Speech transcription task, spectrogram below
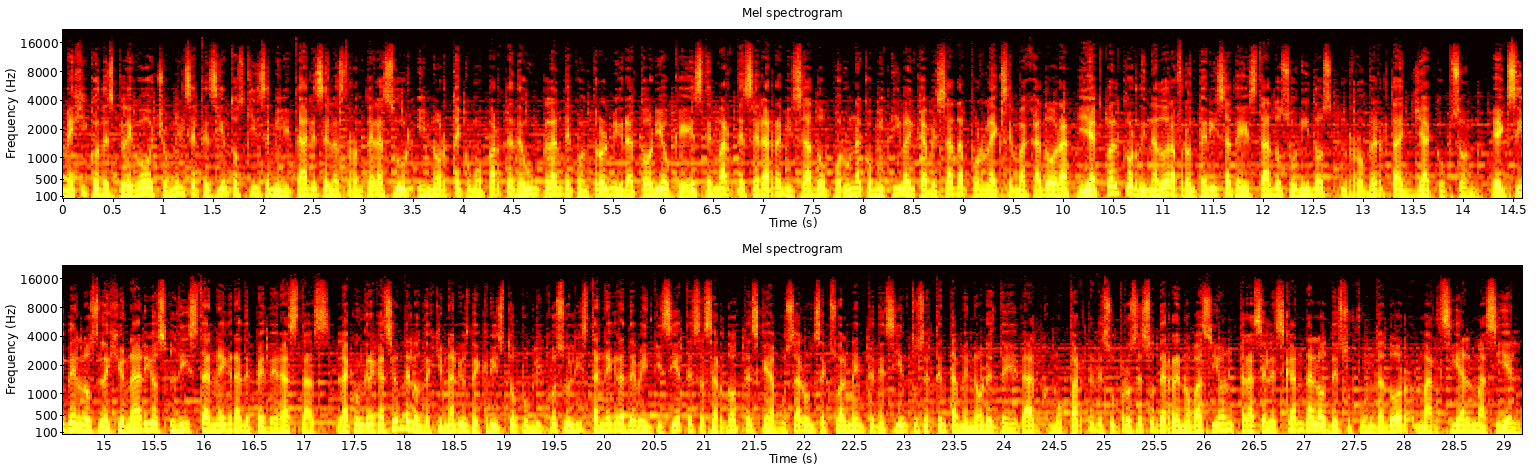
México desplegó 8.715 militares en las fronteras sur y norte como parte de un plan de control migratorio que este martes será revisado por una comitiva encabezada por la ex embajadora y actual coordinadora fronteriza de Estados Unidos, Roberta Jacobson. Exhiben los legionarios Lista Negra de Pederastas. La Congregación de los Legionarios de Cristo publicó su lista negra de 27 sacerdotes que abusaron sexualmente de 170 menores de edad como parte de su proceso de renovación tras el escándalo de su fundador Marcial Maciel.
